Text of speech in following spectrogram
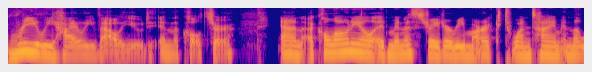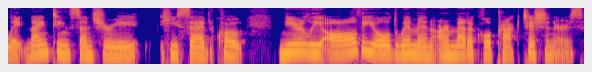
really highly valued in the culture. And a colonial administrator remarked one time in the late 19th century, he said, quote, nearly all the old women are medical practitioners.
